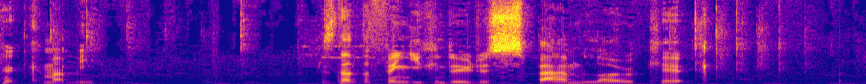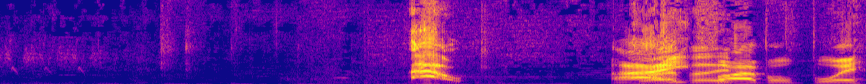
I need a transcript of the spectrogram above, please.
Come at me. Is that the thing you can do? Just spam low kick. Ow! I hate a- fireball, boy.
